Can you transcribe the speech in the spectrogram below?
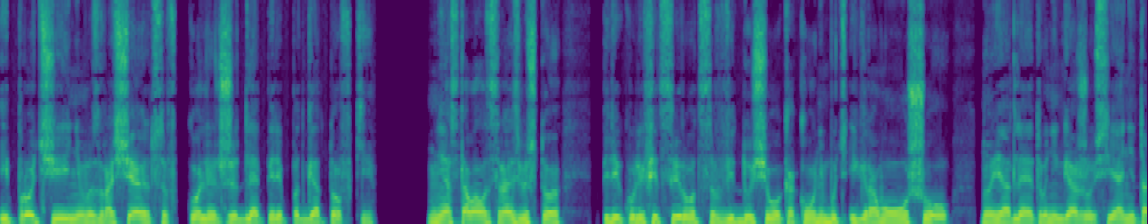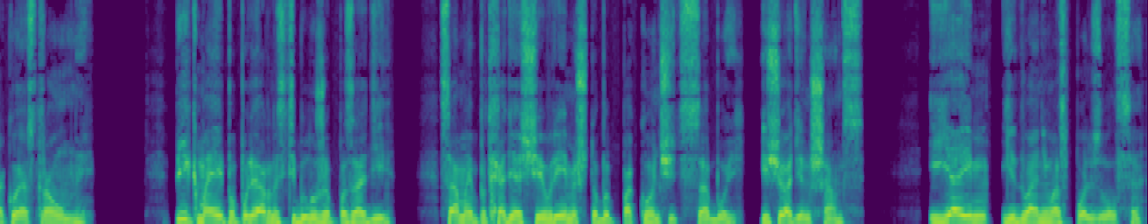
и прочие не возвращаются в колледжи для переподготовки. Мне оставалось разве что переквалифицироваться в ведущего какого-нибудь игрового шоу, но я для этого не гожусь, я не такой остроумный. Пик моей популярности был уже позади. Самое подходящее время, чтобы покончить с собой. Еще один шанс. и я им едва не воспользовался.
